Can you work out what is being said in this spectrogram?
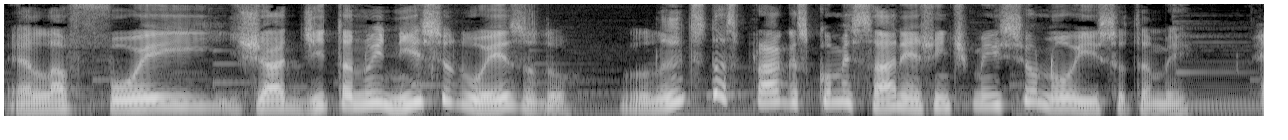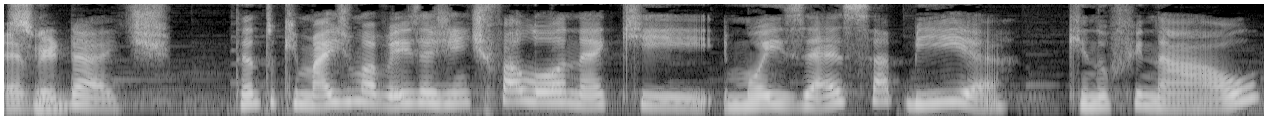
ela foi já dita no início do êxodo. Antes das pragas começarem, a gente mencionou isso também. É Sim. verdade. Tanto que mais de uma vez a gente falou, né, que Moisés sabia que no final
